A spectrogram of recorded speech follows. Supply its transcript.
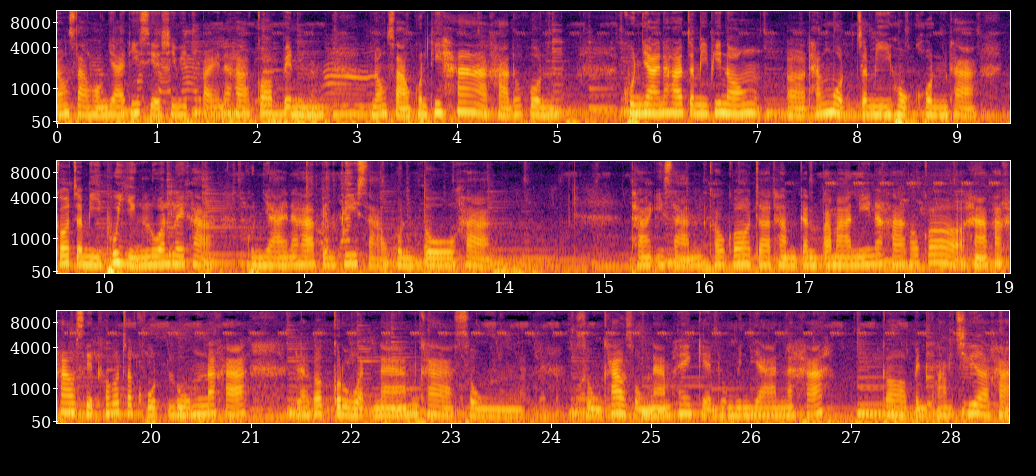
น้องสาวของยายที่เสียชีวิตไปนะคะ ก็เป็นน้องสาวคนที่ 5 ค่ะทุกคน คุณยายนะคะจะมีพี่น้องออทั้งหมดจะมี 6 คนค่ะ ก็จะมีผู้หญิงล้วนเลยค่ะ คุณยายนะคะเป็นพี่สาวคนโตค่ะ ทางอีสานเขาก็จะทำกันประมาณนี้นะคะเขาก็หาพาข้าวเสร็จเขาก็จะขุดลุมนะคะ แล้วก็กรวดน้ำค่ะส่งส่งข้าวส่งน้ำให้แก่ดวงวิญญาณนะคะ ก็เป็นความเชื่อค่ะ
